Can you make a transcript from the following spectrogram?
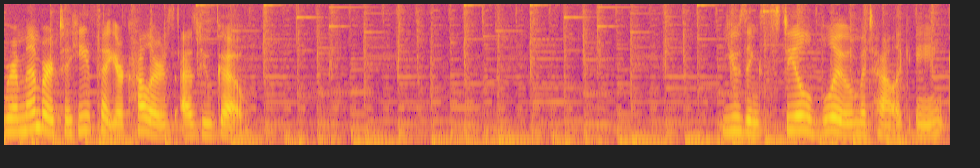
Remember to heat set your colors as you go. Using steel blue metallic ink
